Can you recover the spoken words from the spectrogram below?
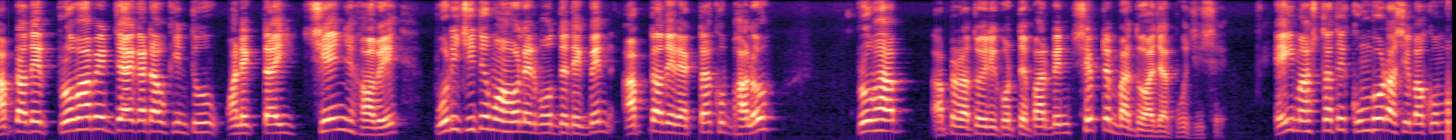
আপনাদের প্রভাবের জায়গাটাও কিন্তু অনেকটাই চেঞ্জ হবে। পরিচিত মহলের মধ্যে দেখবেন আপনাদের একটা খুব ভালো প্রভাব আপনারা তৈরি করতে পারবেন সেপ্টেম্বর দু হাজার পঁচিশে। এই মাসটাতে কুম্ভ রাশি বা কুম্ভ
